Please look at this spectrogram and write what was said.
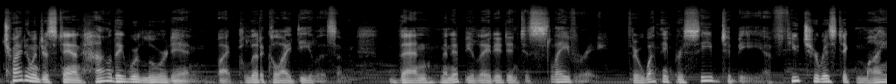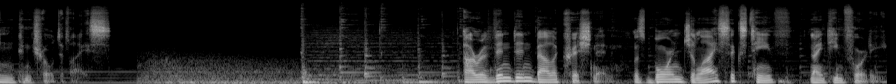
try to understand how they were lured in by political idealism, then manipulated into slavery through what they perceived to be a futuristic mind control device. Aravindan Balakrishnan was born July 16, 1940,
